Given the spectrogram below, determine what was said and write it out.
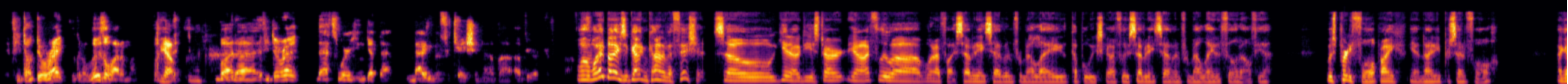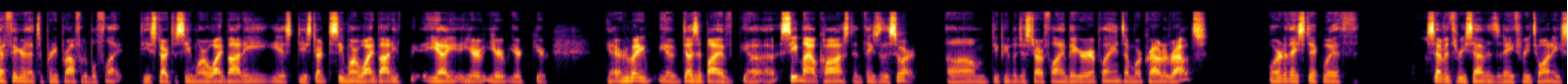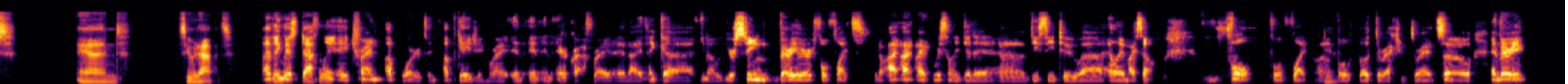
If you don't do it right you're going to lose a lot of money. But, yep. but uh, if you do it right that's where you can get that magnification of, uh, of your Well, the wide bodies have gotten kind of efficient. So, you know, do you start, you know, I flew, uh, what I fly? 787 from LA a couple weeks ago. I flew 787 from LA to Philadelphia. It was pretty full, probably, know, 90% full. I got to figure that's a pretty profitable flight. Do you start to see more wide body? You do you start to see more wide body? Yeah, you're, you're, you're, you're, yeah, everybody, you know, does it by a, you know, a seat mile cost and things of the sort. Um, do people just start flying bigger airplanes on more crowded routes? Or do they stick with 737s and A320s and see what happens? I think there's definitely a trend upwards and upgauging, right, in, in, in aircraft, right, and I think uh, you know you're seeing very very full flights. You know, I I, I recently did a, a DC to uh, LA myself, full full flight uh, yeah. both both directions, right? So and very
